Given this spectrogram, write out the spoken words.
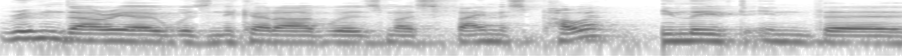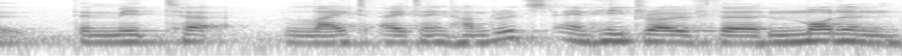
Ruben Dario was Nicaragua's most famous poet. He lived in the the mid to late 1800s and he drove the modern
